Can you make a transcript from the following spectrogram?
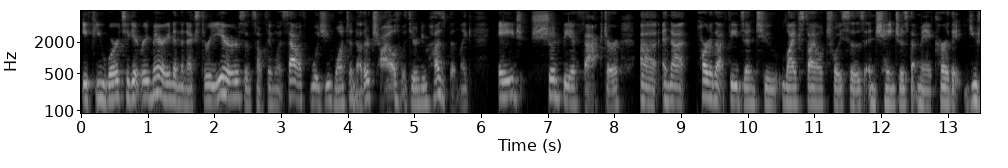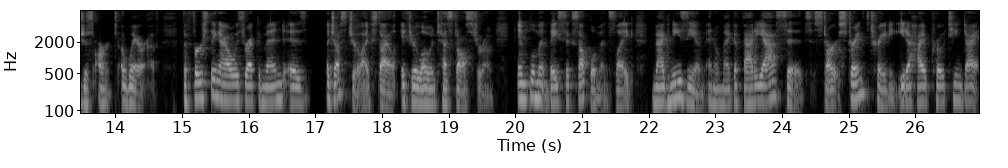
if you were to get remarried in the next three years and something went south, would you want another child with your new husband? Like age should be a factor. Uh, and that part of that feeds into lifestyle choices and changes that may occur that you just aren't aware of. The first thing I always recommend is adjust your lifestyle if you're low in testosterone. Implement basic supplements like magnesium and omega fatty acids. Start strength training. Eat a high protein diet.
